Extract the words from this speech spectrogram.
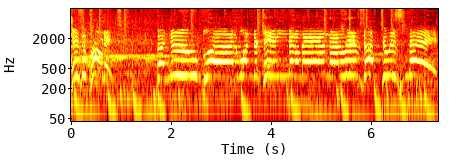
His opponent, the new blood wonderkin and a man that lives up to his name,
